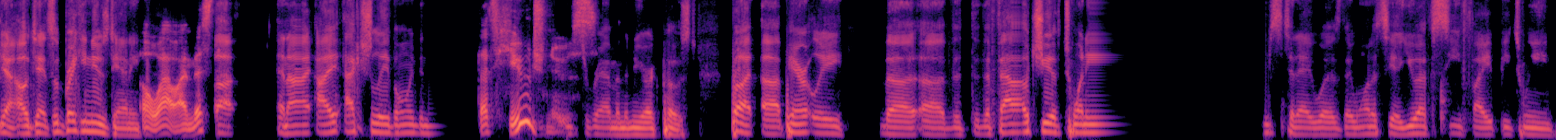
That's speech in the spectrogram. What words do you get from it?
yeah. Oh, Dan. So breaking news, Danny. Oh wow, I missed that. uh, And I I actually have only been That's huge news. Instagram and the New York Post. But uh, apparently, the uh, the the Fauci of twenty today was they want to see a UFC fight between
